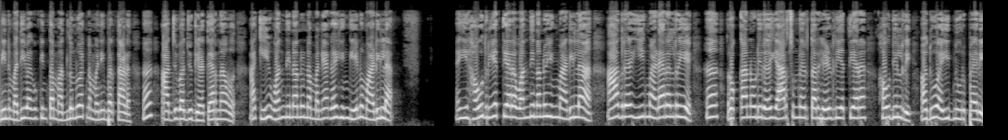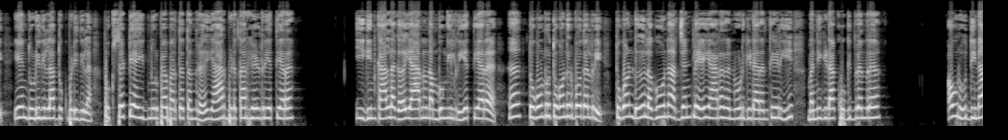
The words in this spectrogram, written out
ನಿನ್ನ ಮದುವೆ ಆಗೋಕ್ಕಿಂತ ಮೊದ್ಲು ನಮ್ಮ ಮನೆಗೆ ಬರ್ತಾಳ. ಆಜು ಬಾಜು ಗೆಳತ್ಯಾರ ನಾವು. ಆಕಿ ಒಂದಿನಾನು ನಮ್ಮ ಮನ್ಯಾಗ ಹಿಂಗೇನು ಮಾಡಿಲ್ಲ. ಅಯ್ಯ ಹೌದ್ರಿ ಅತ್ತಿಯಾರ, ಒಂದಿನಾನು ಹಿಂಗ್ ಮಾಡಿಲ್ಲ. ಆದ್ರೆ ಈಗ ಮಾಡ್ಯಾರಲ್ರಿ. ಹಾ ರೊಕ್ಕ ನೋಡಿರ ಯಾರು ಸುಮ್ಮನೆ ಇರ್ತಾರ ಹೇಳ್ರಿ ಅತ್ತಿಯಾರ. ಹೌದಿಲ್ರಿ, ಅದು ಐದ್ನೂರು ರೂಪಾಯಿ ರೀ. ಏನ್ ದುಡಿದಿಲ್ಲ, ದುಃಖ ಬಿಡಿದಿಲ್ಲ. ಪುಕ್ಸಟ್ಟಿ ಐದ್ನೂರು ರೂಪಾಯಿ ಬರ್ತದಂದ್ರೆ ಯಾರು ಬಿಡ್ತಾರ ಹೇಳ್ರಿ ಅತ್ತಿಯಾರ. ಈಗಿನ ಕಾಲದಾಗ ಯಾರನ್ನೂ ನಂಬಂಗಿಲ್ರಿ ಅತ್ಯಾರ ಹಾ ತೊಗೊಂಡ್ರು ತಗೊಂಡಿರ್ಬೋದಲ್ರಿ. ತಗೊಂಡು ಲಘುನ ಅರ್ಜೆಂಟ್ಲೆ ಯಾರ ಹೇಳಿ ಅಂತೇಳಿ ಗಿಡಕ್ಕೆ ಹೋಗಿದ್ರಂದ್ರ. ಅವರು ದಿನಾ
